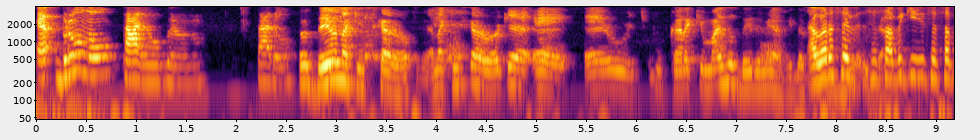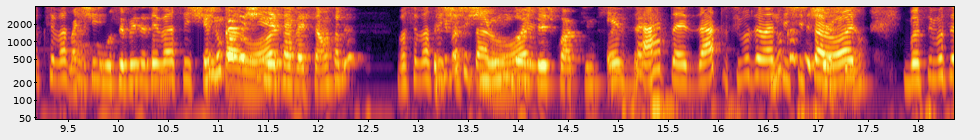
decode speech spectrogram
é, Bruno, parou, Bruno. Parou. Eu odeio Anakin Skywalker. Anakin Skywalker é, é, é o, tipo, o cara que eu mais odeio da minha vida. Agora você sabe que você sabe que você vai Mas assistir. tipo, você pensa Você assim. vai assistir eu nunca Star assisti Wars, essa versão, sabe? Você vai assistir sempre assisti Star um, Wars. dois, três, quatro, cinco, seis. Exato, exato. Se você vai assistir assisti Star assim, Wars, não. você, você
